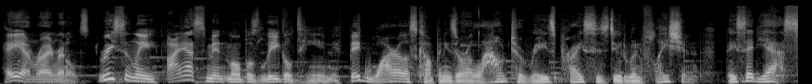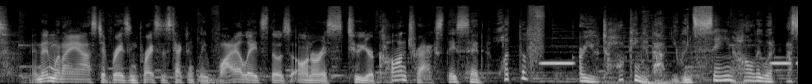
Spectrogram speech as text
Hey, I'm Ryan Reynolds. Recently, I asked Mint Mobile's legal team if big wireless companies are allowed to raise prices due to inflation. They said yes. And then when I asked if raising prices technically violates those onerous two year contracts, they said, What the f are you talking about, you insane Hollywood ass?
